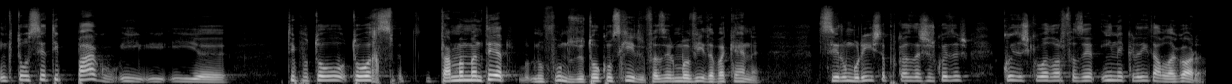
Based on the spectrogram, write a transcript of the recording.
em que estou a ser tipo pago e, e- e, eh, tipo estou a está-me a manter, no fundo, eu estou a conseguir fazer uma vida bacana de ser humorista por causa destas coisas, coisas que eu adoro fazer, inacreditável. Agora,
